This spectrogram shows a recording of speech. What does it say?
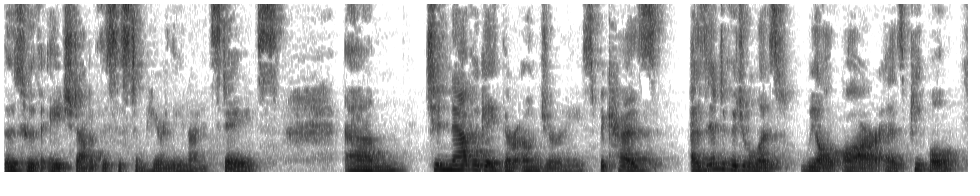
those who have aged out of the system here in the United States, um, to navigate their own journeys. Because as individual as we all are as people,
